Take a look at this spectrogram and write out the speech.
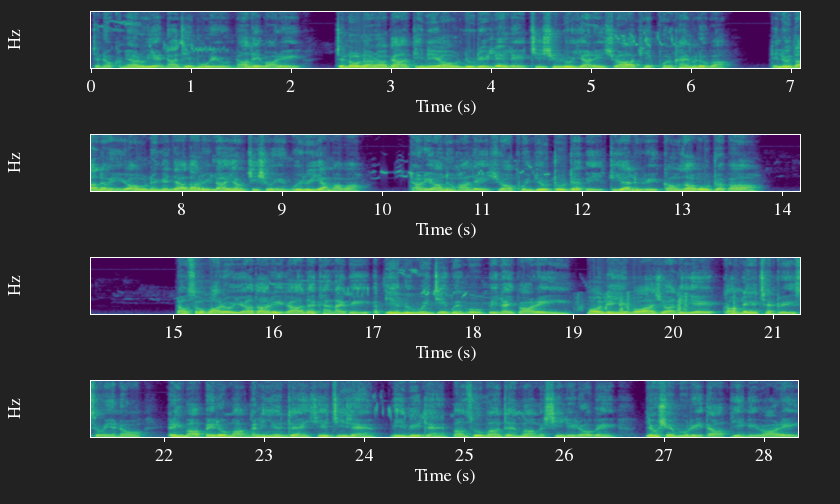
ကျွန်တော်ခမရတို့ရဲ့နာကျင်မှုတွေကိုနားလေပါတယ် ကျွန်တော်လာတာကဒီနေရာကိုလူတွေလှည့်လေကြည့်ရှုလို့ရတဲ့ရွာအဖြစ်ဖွင့်ခိုင်းမလို့ပါဒီလိုသာလုပ်ရင်ရွာဝန်နိုင်ငံသားတွေလာရောက်ကြည့်ရှုရင်ငွေတွေရမှာပါဒါတွေအားလုံးဟာလေရွာဖွံ့ဖြိုးတိုးတက်ပြီးဒီကလူတွေကောင်းစားဖို့အတွက်ပါနောက်ဆုံးမှာတော့ရွာသားတွေကလက်ခံလိုက်ပြီးအပြင်လူဝင်ကြည့်ခွင့်ကိုပေးလိုက်ပါတယ်မော်လီရင်ဘောကရွာလေးရဲ့ကောင်းတဲ့အချက်တွေဆိုရင်တော့အဲ့ဒီမှာဘဲတော့မှငလျင်တန်ရေကြီးတန်မီးဘေးတန်ဘောင်ဆူပါတန်မှမရှိလေတော့ပဲပျော်ရွှင်မှုတွေသာပြည့်နေပါတယ်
